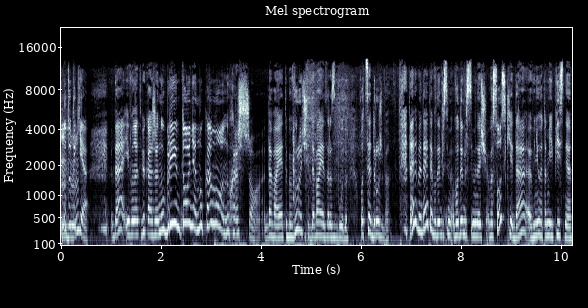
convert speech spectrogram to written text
Ну то таке. Да? І вона тобі каже: ну блін, Тоня, ну come on, ну хорошо, давай, я тебе виручу, давай я зараз буду. Оце дружба. Знаєте, пам'ятаєте, Володимир, Володимир Семенович Висоцький, да? в нього там є пісня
